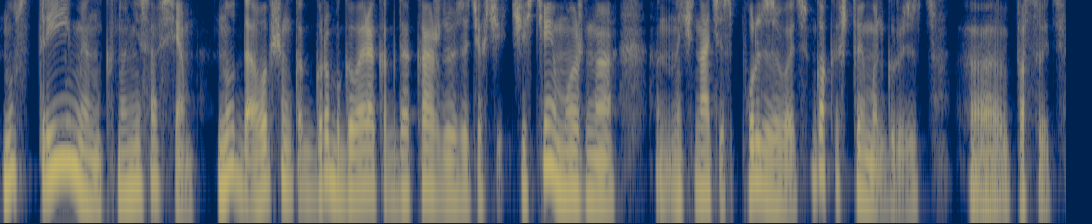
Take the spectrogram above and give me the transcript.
Ну, стриминг, но не совсем. Ну да, в общем, как, грубо говоря, когда каждую из этих частей можно начинать использовать, ну, как HTML грузится, э, по сути.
